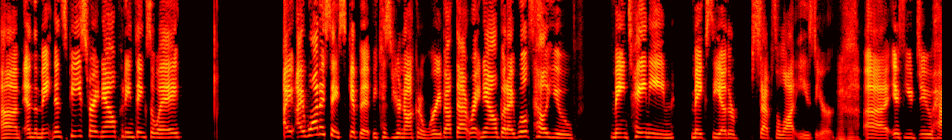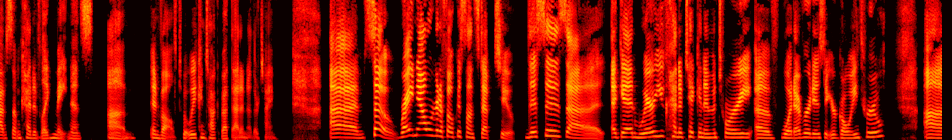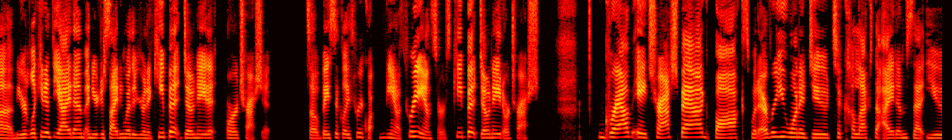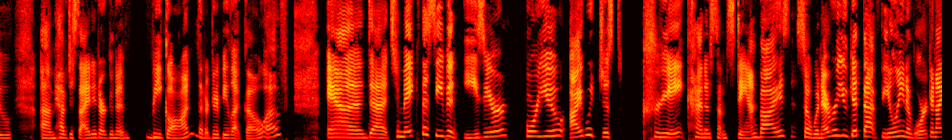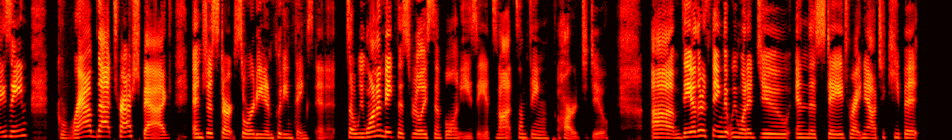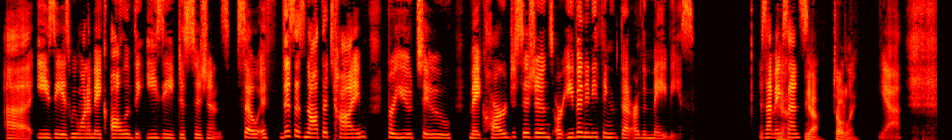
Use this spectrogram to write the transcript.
Um, and the maintenance piece right now, putting things away. I, I want to say skip it because you're not going to worry about that right now. But I will tell you, maintaining makes the other steps a lot easier Mhm. uh, if you do have some kind of like maintenance um, involved. But we can talk about that another time. Um, so right now we're going to focus on step two. This is, uh, again, where you kind of take an inventory of whatever it is that you're going through. Um, you're looking at the item and you're deciding whether you're going to keep it, donate it, or trash it. So basically three, you know, three answers, keep it, donate, or trash. Grab a trash bag, box, whatever you want to do to collect the items that you um, have decided are going to be gone, that are going to be let go of. And uh, to make this even easier for you, I would just create kind of some standbys. So whenever you get that feeling of organizing, grab that trash bag and just start sorting and putting things in it. So we want to make this really simple and easy. It's not something hard to do. Um, the other thing that we want to do in this stage right now to keep it uh, easy is we want to make all of the easy decisions. So if this is not the time for you to make hard decisions or even anything that are the maybes. Does that make Yeah. sense? Yeah, totally. Yeah.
